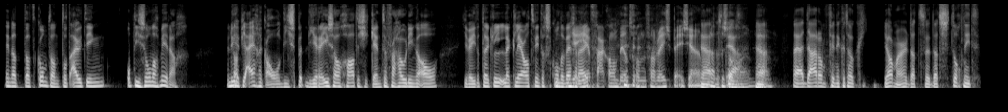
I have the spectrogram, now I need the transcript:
En dat, dat komt dan tot uiting op die zondagmiddag. En nu Dat- heb je eigenlijk al die, sp- die race al gehad, dus je kent de verhoudingen al. Je weet dat Leclerc al 20 seconden Ja, je wegrijdt. hebt vaak al een beeld van, van race pace. Ja, Ja, dat, dat is wel... ja, ja. ja. Nou ja, daarom vind ik het ook jammer dat, eh, dat ze toch niet.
